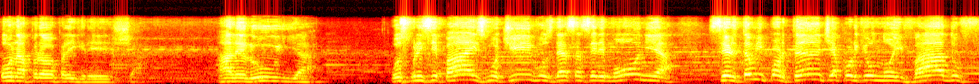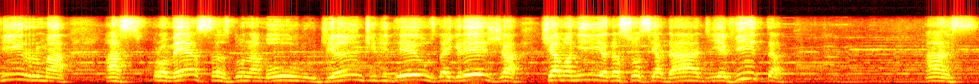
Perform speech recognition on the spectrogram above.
ou na própria igreja. Aleluia! Os principais motivos dessa cerimônia ser tão importante é porque o noivado firma as promessas do namoro diante de Deus, da igreja, a mania da sociedade e evita as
